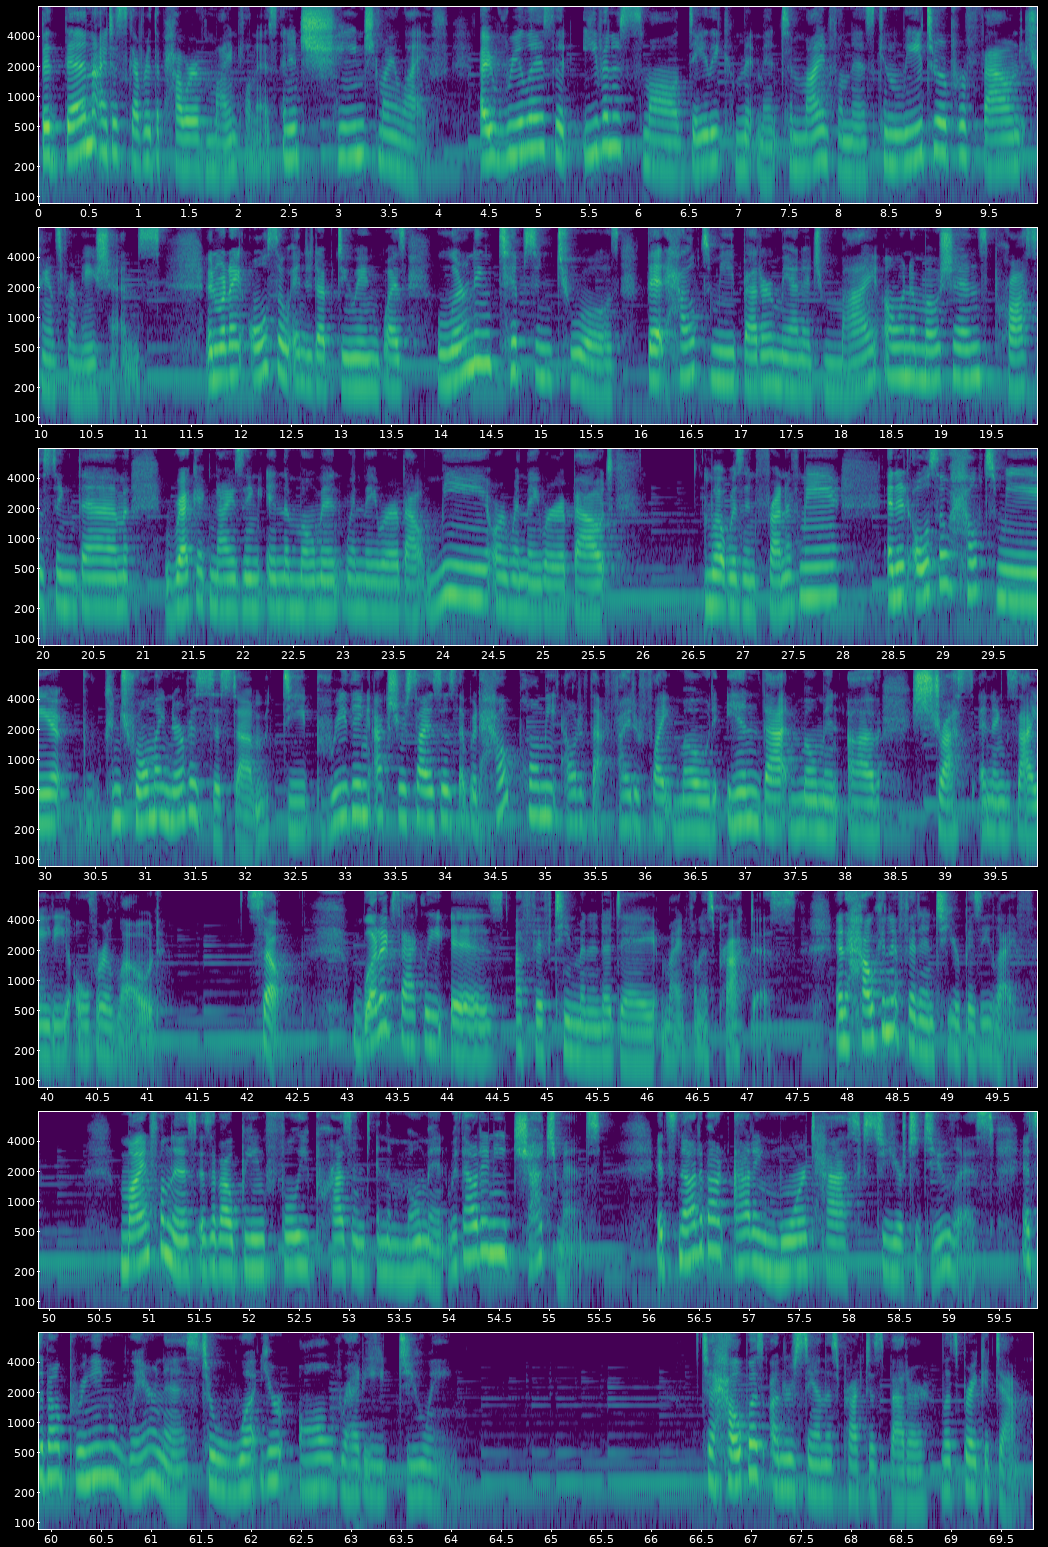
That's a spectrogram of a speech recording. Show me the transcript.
But then I discovered the power of mindfulness, and it changed my life. I realized that even a small daily commitment to mindfulness can lead to profound transformations. And what I also ended up doing was learning tips and tools that helped me better manage my own emotions, processing them, recognizing in the moment when they were about me or when they were about what was in front of me and it also helped me control my nervous system, deep breathing exercises that would help pull me out of that fight or flight mode in that moment of stress and anxiety overload. So, what exactly is a 15 minute a day mindfulness practice? And how can it fit into your busy life? Mindfulness is about being fully present in the moment without any judgment. It's not about adding more tasks to your to do list, it's about bringing awareness to what you're already doing. To help us understand this practice better, let's break it down.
